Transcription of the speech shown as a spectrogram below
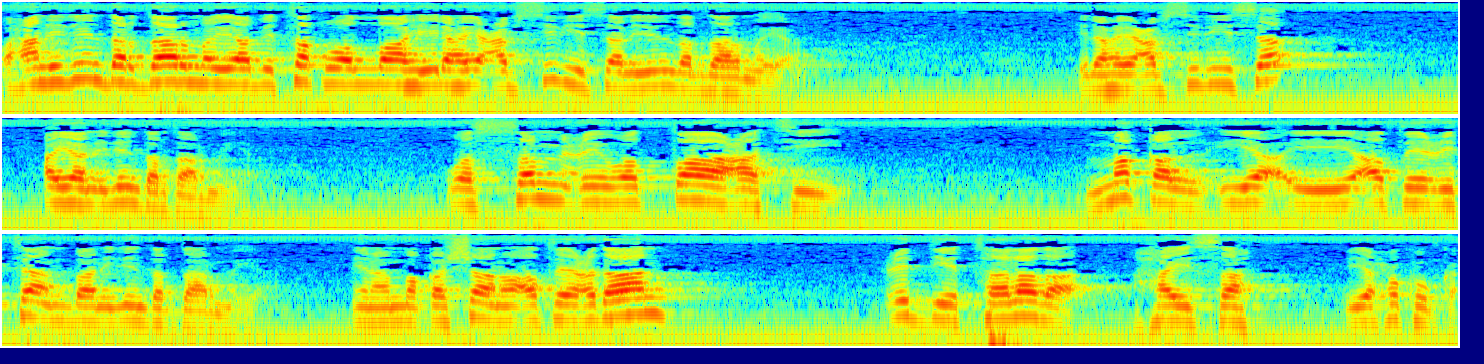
Waxaan idiin dardaarmayaa bitaqwa allahi ilaahay cabsidiisaan idiin dardaarmaya ilaahay cabsidiisa ayaan idiin dardaarmaya waasamci waaطaacati maqal iyo iyo ateecitaan baan idiin dardaarmaya inaad maqashaan oo ateecdaan ciddii talada haysa iyo xukunka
